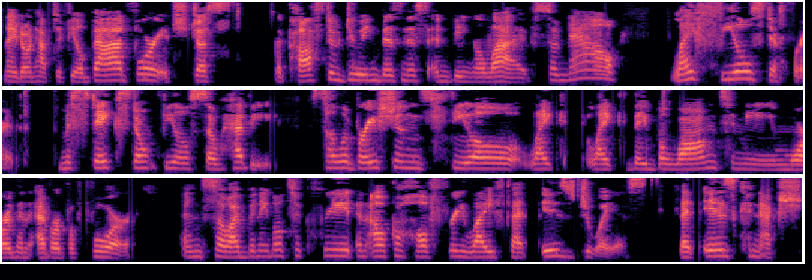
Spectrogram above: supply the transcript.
and I don't have to feel bad for. It's just the cost of doing business and being alive. So now life feels different. Mistakes don't feel so heavy. Celebrations feel like like they belong to me more than ever before. And so I've been able to create an alcohol free life that is joyous, that is connect-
